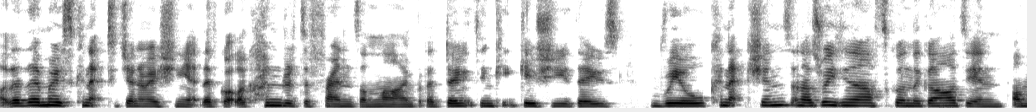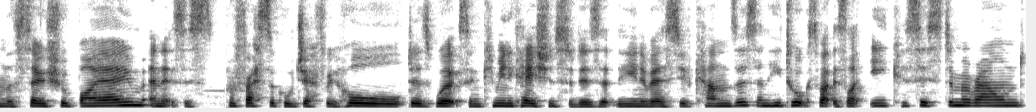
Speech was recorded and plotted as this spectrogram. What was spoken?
like they're the most connected generation yet. They've got like hundreds of friends online, but I don't think it gives you those real connections. And I was reading an article in The Guardian on the social biome, and it's this professor called Jeffrey Hall, does works in communication studies at the University of Kansas, and he talks about this like ecosystem around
